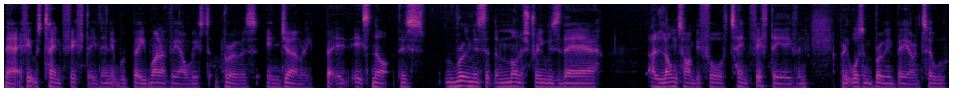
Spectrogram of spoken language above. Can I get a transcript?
Now, if it was 1050, then it would be one of the oldest brewers in Germany, but it, it's not. There's rumours that the monastery was there a long time before 1050 even, but it wasn't brewing beer until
